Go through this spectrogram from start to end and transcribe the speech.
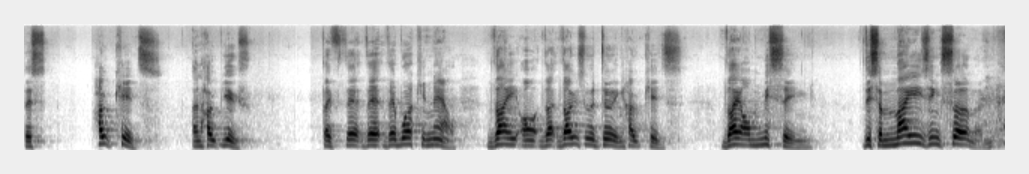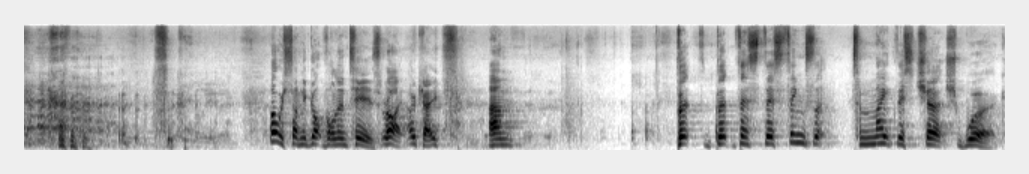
There's Hope Kids and Hope Youth. They've, they're, they're, they're working now. They are, those who are doing Hope Kids, they are missing this amazing sermon. oh, we suddenly got volunteers. Right, okay. Um, but but there's, there's things that to make this church work,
